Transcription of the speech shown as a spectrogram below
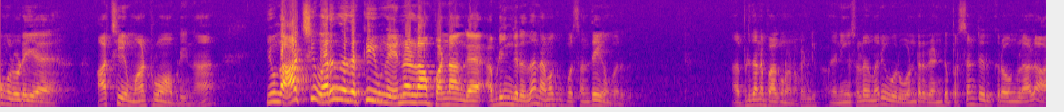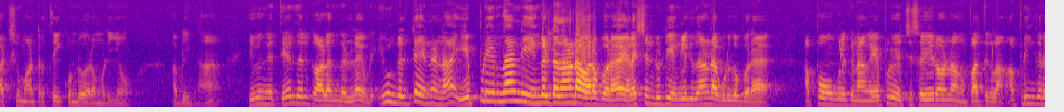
உங்களுடைய ஆட்சியை மாற்றுவோம் அப்படின்னா இவங்க ஆட்சி வருவதற்கு இவங்க என்னெல்லாம் பண்ணாங்க அப்படிங்கிறது தான் நமக்கு இப்போ சந்தேகம் வருது. அப்படி தானே பார்க்கணும் நம்ம. கண்டிப்பாக நீங்கள் சொல்கிறது மாதிரி ஒரு ஒன்றரை ரெண்டு பர்சன்ட் இருக்கிறவங்களால ஆட்சி மாற்றத்தை கொண்டு வர முடியும் அப்படின்னா இவங்க தேர்தல் காலங்களில் எப்படி இவங்கள்ட்ட என்னென்னா எப்படி இருந்தாலும் நீ எங்கள்கிட்ட தானடா வரப்போகிற எலெக்ஷன் டியூட்டி எங்களுக்கு தானடா கொடுக்க போகிற அப்போ உங்களுக்கு நாங்கள் எப்படி வச்சு செய்கிறோன்னு நாங்கள் பார்த்துக்கலாம். அப்படிங்கிற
